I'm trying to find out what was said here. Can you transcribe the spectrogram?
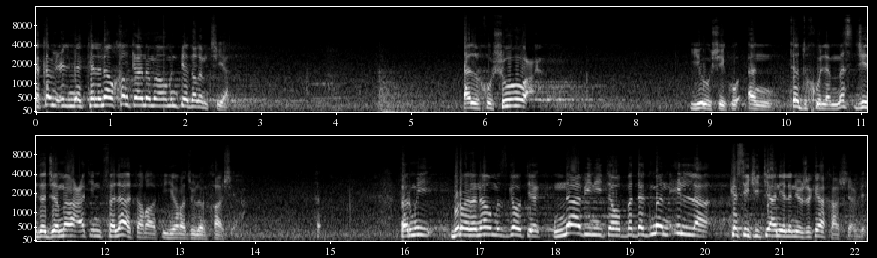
یەکەم علمێک کە لە ناو خەڵکانەماوە من پێ دەڵم چییە الخشوع يوشك أن تدخل مسجد جماعة فلا ترى فيه رجلا خاشعا فرمي بڕۆ لە ناو مزگەوتێک نابینیتەوە بە دەگمەن ئللا کەسێکی تیانی لە نوێژەکە خاشع بێ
